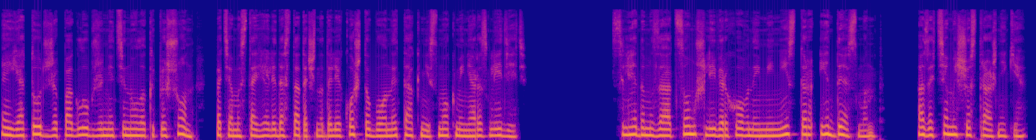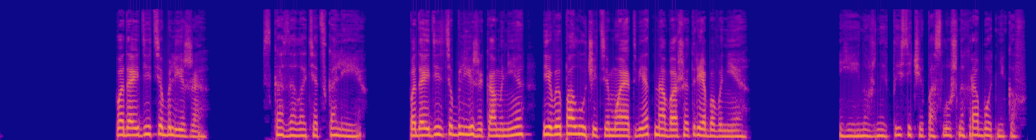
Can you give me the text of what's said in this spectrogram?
и я тут же поглубже натянула капюшон, хотя мы стояли достаточно далеко, чтобы он и так не смог меня разглядеть. Следом за отцом шли верховный министр и Десмонд, а затем еще стражники. «Подойдите ближе», — сказал отец Калея. «Подойдите ближе ко мне, и вы получите мой ответ на ваши требования». «Ей нужны тысячи послушных работников»,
